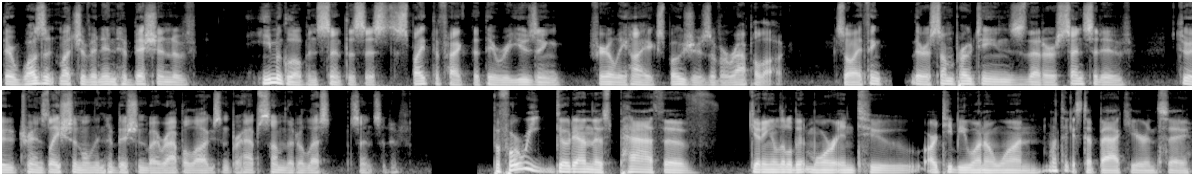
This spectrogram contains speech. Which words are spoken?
there wasn't much of an inhibition of hemoglobin synthesis, despite the fact that they were using fairly high exposures of a rapalog. So I think there are some proteins that are sensitive to translational inhibition by rapalogs and perhaps some that are less sensitive. Before we go down this path of getting a little bit more into RTB 101, I'm going to take a step back here and say,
